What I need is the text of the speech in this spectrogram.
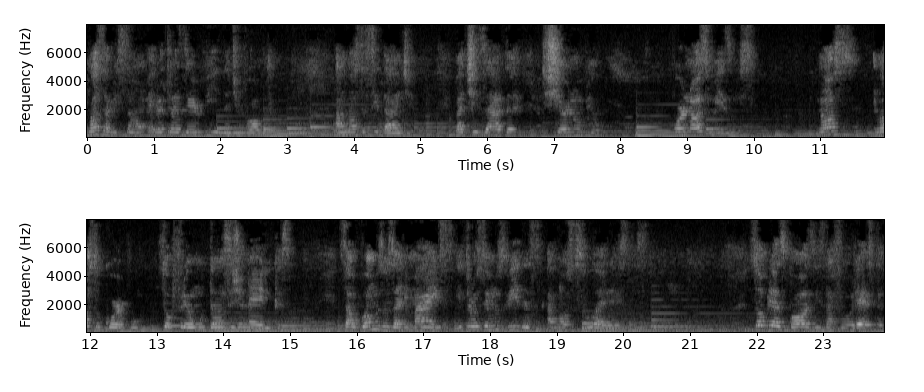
Nossa missão era trazer vida de volta à nossa cidade, batizada de Chernobyl, por nós mesmos. Nós, nosso corpo sofreu mudanças genéricas. Salvamos os animais e trouxemos vidas a nossas florestas. Sobre as vozes da floresta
